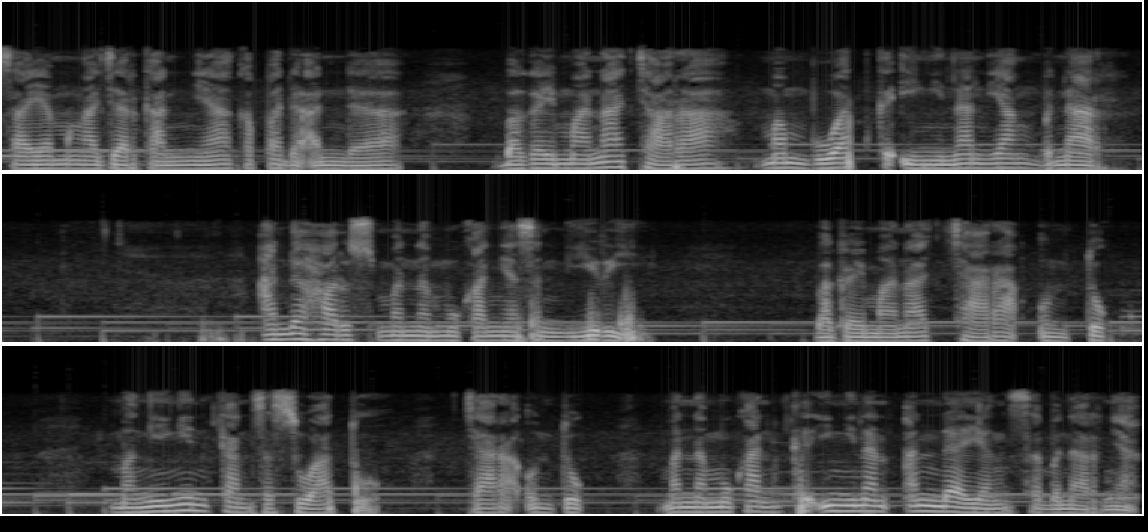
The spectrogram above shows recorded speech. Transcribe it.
saya mengajarkannya kepada Anda bagaimana cara membuat keinginan yang benar. Anda harus menemukannya sendiri. Bagaimana cara untuk menginginkan sesuatu, cara untuk menemukan keinginan Anda yang sebenarnya.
